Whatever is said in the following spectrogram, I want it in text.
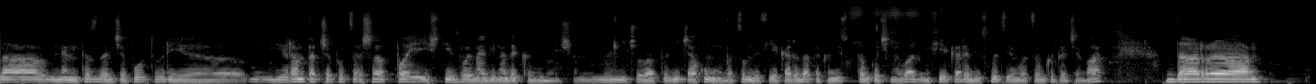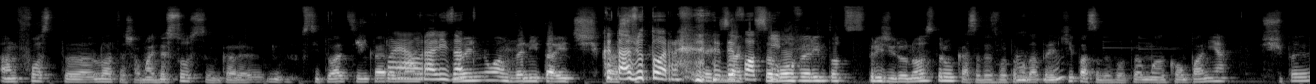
la, mi de începuturi, uh, eram percepuți așa, păi știți voi mai bine decât noi. Și nu niciodată, nici acum învățăm de fiecare dată când discutăm cu cineva, din fiecare discuție învățăm câte ceva, dar uh, am fost luați așa mai de sus, în care situații în care păi noi, noi nu am venit aici cât ca ajutor, exact, de fapt. să vă oferim tot sprijinul nostru ca să dezvoltăm uh-huh. odată echipa, să dezvoltăm compania și pe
